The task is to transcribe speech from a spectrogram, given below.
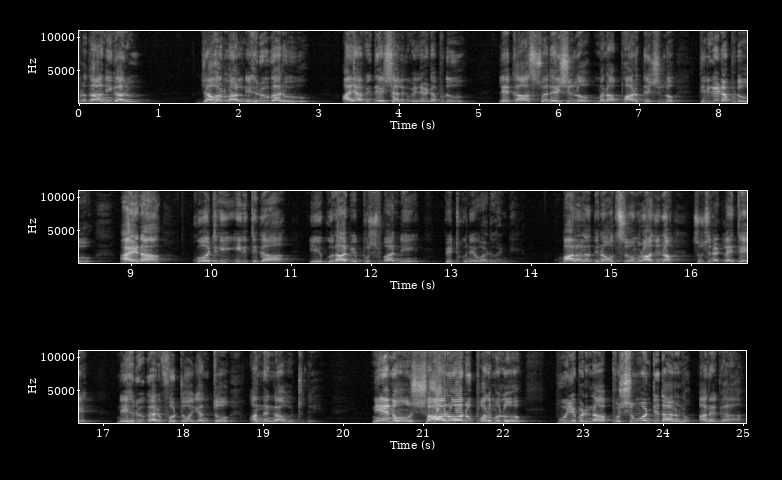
ప్రధాని గారు జవహర్లాల్ నెహ్రూ గారు ఆయా విదేశాలకు వెళ్ళేటప్పుడు లేక స్వదేశంలో మన భారతదేశంలో తిరిగేటప్పుడు ఆయన కోటికి ఈ రీతిగా ఈ గులాబీ పుష్పాన్ని పెట్టుకునేవాడు అండి. బాలల దినోత్సవం రోజున చూసినట్లయితే నెహ్రూ గారి ఫోటో ఎంతో అందంగా ఉంటుంది. నేను షారోను పొలములో పూయబడిన పుష్పం వంటి దానను అనగా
